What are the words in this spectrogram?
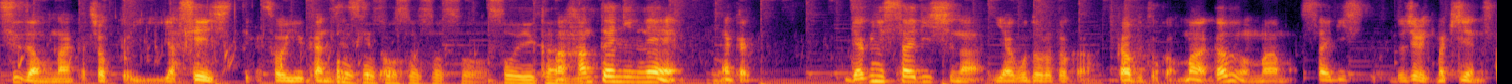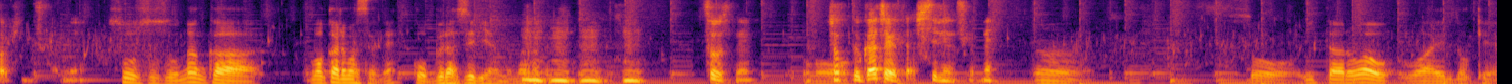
スーザンもなんかちょっと野生児っていうか、そういう感じですけど、そうそうそうそうそういうまあ、感じ。反対にね、うんなんか逆にスタイリッシュなヤゴドロとかガブとか、まあガブもまあまあスタイリッシュどちらかというとまあ綺麗なサーフィンですからね。そうそうそうなんか分かりますよねこうブラジリアンのうんう中で、んうんうん。そうですね。ちょっとガチャガチャしてるんですけどね。うん、そうイタロはワイルド系と。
